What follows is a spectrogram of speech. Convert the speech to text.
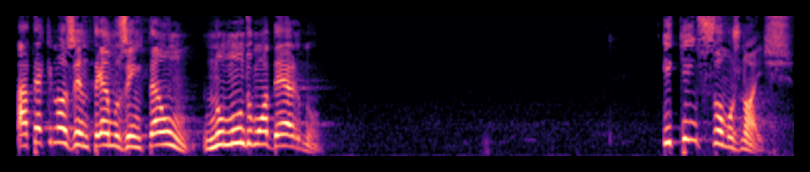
Até que nós entramos então no mundo moderno. E quem somos nós?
